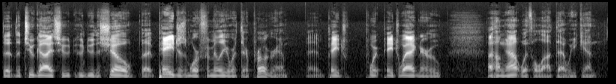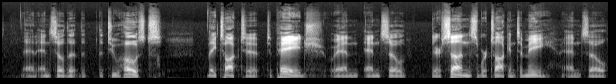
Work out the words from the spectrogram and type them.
The the two guys who who do the show, uh, Paige is more familiar with their program. Uh, Paige Paige Wagner, who I hung out with a lot that weekend, and and so the the, the two hosts, they talked to to Paige, and and so their sons were talking to me, and so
